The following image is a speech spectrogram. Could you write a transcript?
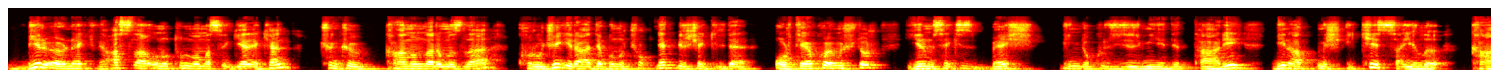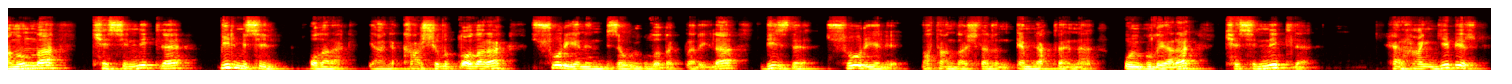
bir örnek ve asla unutulmaması gereken çünkü kanunlarımızla kurucu irade bunu çok net bir şekilde ortaya koymuştur. 28.5 1927 tarih 1062 sayılı kanunla kesinlikle bilmisil olarak yani karşılıklı olarak Suriye'nin bize uyguladıklarıyla biz de Suriyeli vatandaşların emlaklarına uygulayarak kesinlikle herhangi bir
